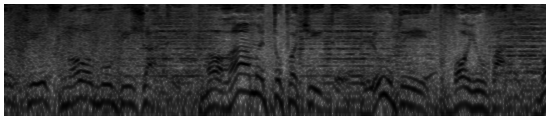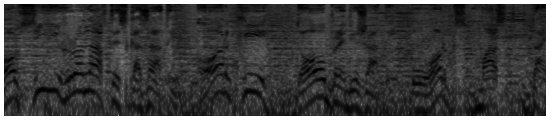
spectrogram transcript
Орки знову біжати, ногами тупотіти, люди воювати. Бо всі ігронавти сказати: орки добре біжати. У Оркс Must Die.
